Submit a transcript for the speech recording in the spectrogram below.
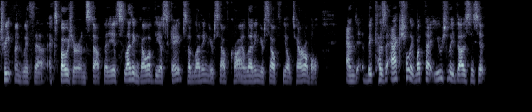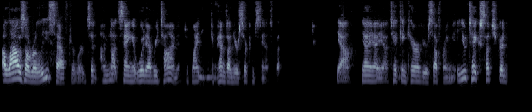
treatment with uh, exposure and stuff, but it's letting go of the escapes and letting yourself cry and letting yourself feel terrible. And because actually, what that usually does is it allows a release afterwards. And I'm not saying it would every time, it might mm-hmm. depend on your circumstance, but yeah, yeah, yeah, yeah. Taking care of your suffering. You take such good,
